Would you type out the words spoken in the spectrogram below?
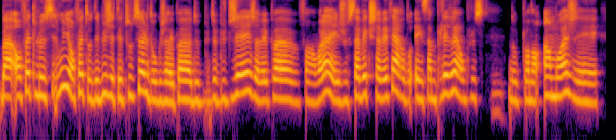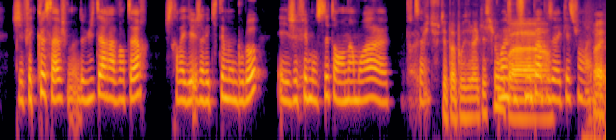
Bah, en fait, le site, oui, en fait, au début, j'étais toute seule, donc j'avais pas de, de budget, j'avais pas, enfin voilà, et je savais que je savais faire, et ça me plaisait en plus. Donc pendant un mois, j'ai j'ai fait que ça, je me- de 8h à 20h, je travaillais, j'avais quitté mon boulot et j'ai fait mon site en un mois euh, toute seule. Tu t'es pas posé la question. Moi, je me suis même pas posé la question. ouais. Ouais.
